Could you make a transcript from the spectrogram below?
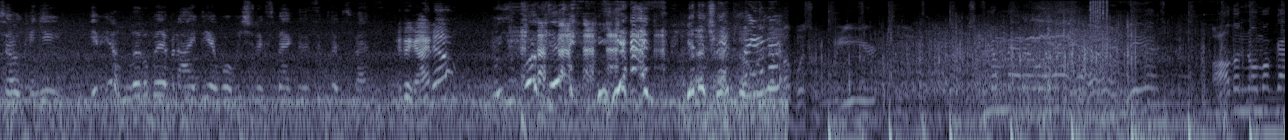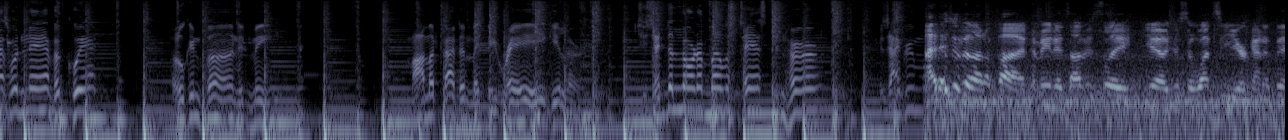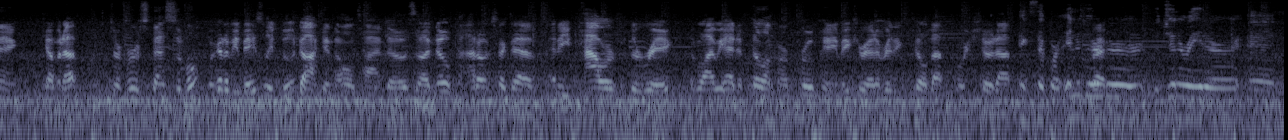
So can you give me a little bit of an idea of what we should expect at this Eclipse Fest? You think I know? Well, you booked it. yes, you're the trip planner. Bubba was a weird kid. See, no matter what I ever did, all the normal guys would never quit poking fun at me. Mama tried to make me regular. She said the Lord above was testing her. Cause I grew more. I think it's gonna be a lot of fun. I mean, it's obviously, you know, just a once a year kind of thing coming up. It's our first festival. We're gonna be basically boondocking the whole time though, so I know I don't expect to have any power for the rig. That's why we had to fill up our propane, make sure we had everything filled up before we showed up. Except our inverter, the generator, and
